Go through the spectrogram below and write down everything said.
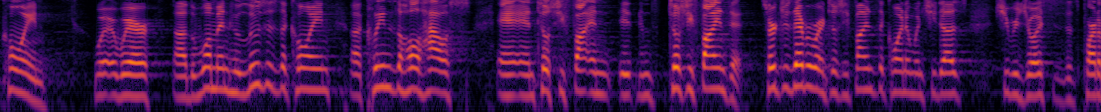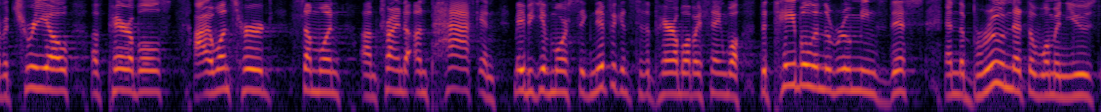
coin, where, where uh, the woman who loses the coin uh, cleans the whole house until she, fi- it, until she finds it. Searches everywhere until she finds the coin, and when she does, she rejoices. It's part of a trio of parables. I once heard someone um, trying to unpack and maybe give more significance to the parable by saying, well, the table in the room means this, and the broom that the woman used,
